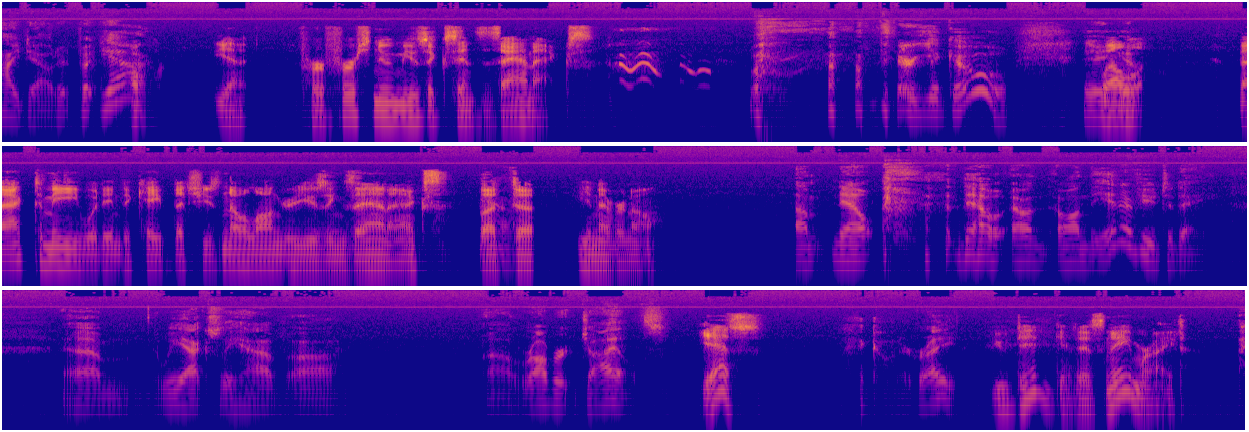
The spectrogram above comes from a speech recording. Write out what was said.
I doubt it, but yeah. Oh, yeah. Her first new music since Xanax. there you go. There you well, go. back to me would indicate that she's no longer using Xanax, but Yeah. uh, you never know. Um, now, now on on the interview today, um, we actually have uh, uh, Robert Giles. Yes, I got it right. you did get his name right. I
